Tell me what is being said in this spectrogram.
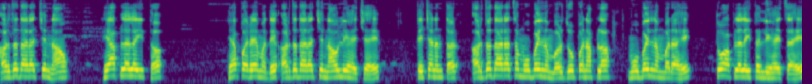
अर्जदाराचे नाव हे आपल्याला इथं ह्या पर्यायामध्ये अर्जदाराचे नाव लिहायचे आहे. त्याच्यानंतर अर्जदाराचा मोबाईल नंबर जो पण आपला मोबाईल नंबर आहे तो आपल्याला इथं लिहायचा आहे.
